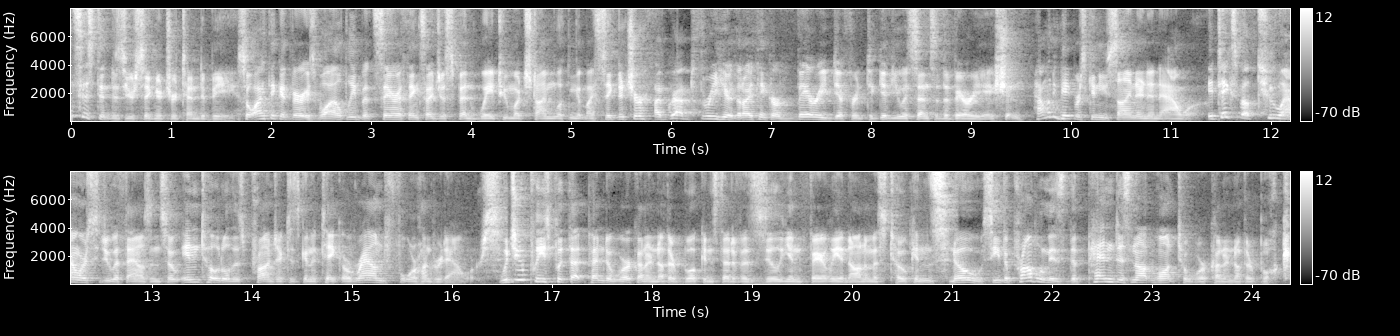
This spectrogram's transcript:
consistent does your signature tend to be? So I think it varies wildly, but Sarah thinks I just spend way too much time looking at my signature. I've grabbed three here that I think are very different to give you a sense of the variation. How many papers can you sign in an hour? It takes about two hours to do a thousand, so in total this project is gonna take around 400 hours. Would you please put that pen to work on another book instead of a zillion fairly anonymous tokens? No, see the problem is the pen does not want to work on another book.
